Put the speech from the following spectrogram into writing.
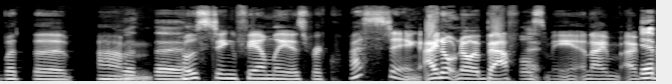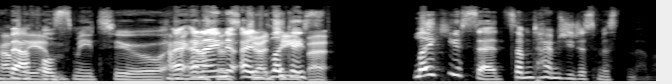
what the um What the- hosting family is requesting. I don't know. It baffles me, and I'm I it probably it baffles me too. I- and I know, as and like judgy, I, but like you said, sometimes you just miss the memo.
